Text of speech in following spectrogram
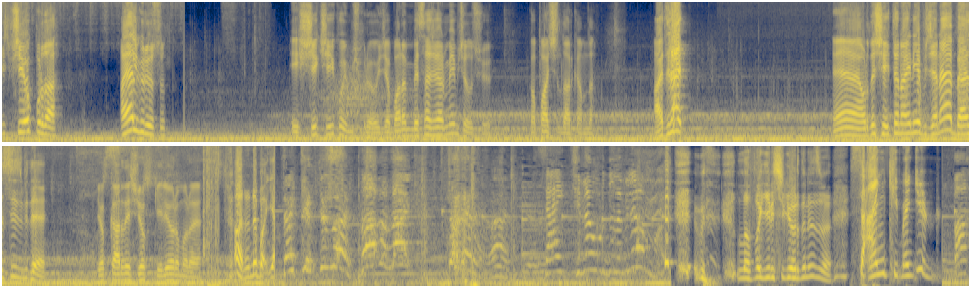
Hiçbir şey yok burada. Hayal görüyorsun. Eşek şeyi koymuş buraya hoca. Bana bir mesaj vermeye mi çalışıyor? Kapı açıldı arkamda. Hadi lan! He orada şeytan aynı yapacaksın ha bensiz bir de. Yok kardeş yok geliyorum oraya. Ananı bak ya. Sen kime vurduğunu biliyor musun? Lafa girişi gördünüz mü? Sen kime gir? Bak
